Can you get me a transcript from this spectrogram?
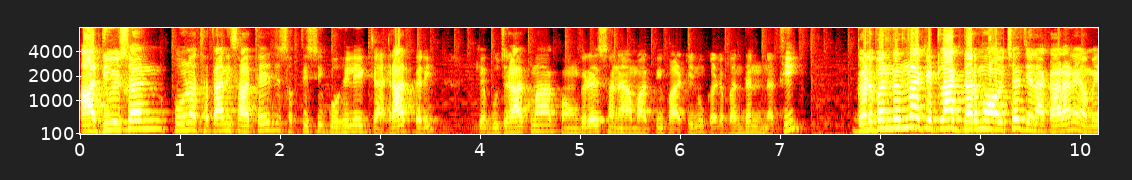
આ અધિવેશન પૂર્ણ થતાની સાથે જ શક્તિસિંહ ગોહિલે એક જાહેરાત કરી કે ગુજરાતમાં કોંગ્રેસ અને આમ આદમી પાર્ટીનું ગઠબંધન નથી. ગઠબંધનના કેટલાક ધર્મ હોય છે જેના કારણે અમે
